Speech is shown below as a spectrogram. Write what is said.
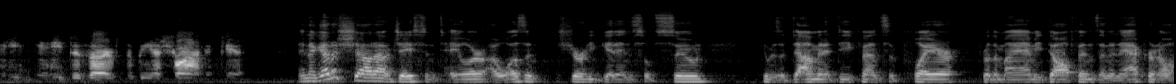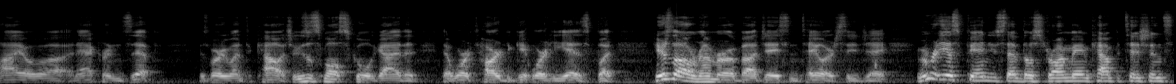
And he, he deserves to be enshrined in Canton. And I got to shout out Jason Taylor. I wasn't sure he'd get in so soon. He was a dominant defensive player for the Miami Dolphins and in Akron, Ohio, uh, an Akron Zip is where he went to college. So he's a small school guy that, that worked hard to get where he is. But here's what I'll remember about Jason Taylor, CJ. Remember ESPN used to have those strongman competitions?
